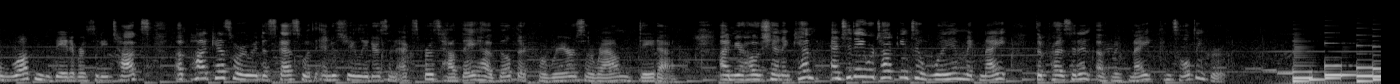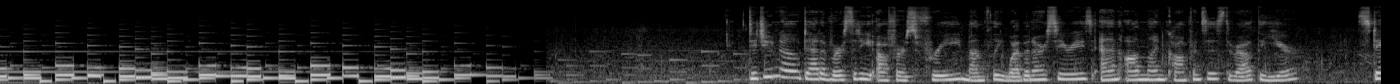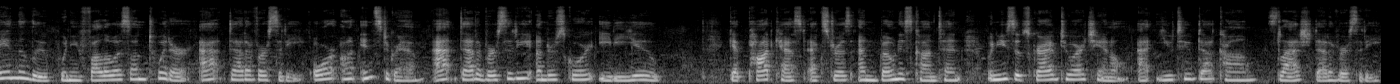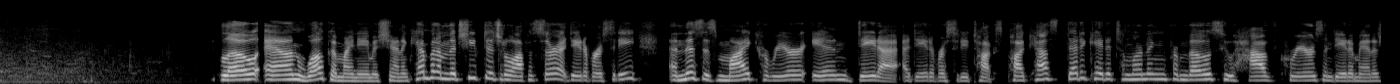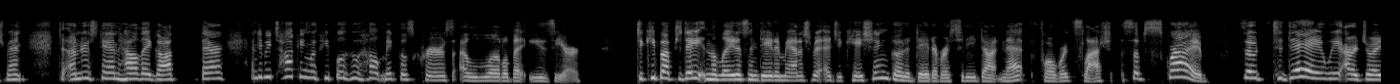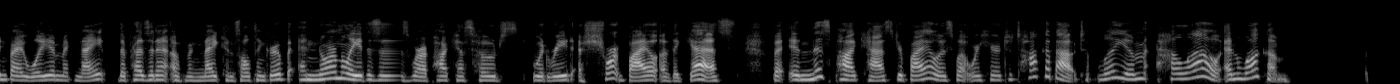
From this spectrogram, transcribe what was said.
and welcome to Dataversity Talks, a podcast where we discuss with industry leaders and experts how they have built their careers around data. I'm your host, Shannon Kemp, and today we're talking to William McKnight, the president of McKnight Consulting Group. Did you know Dataversity offers free monthly webinar series and online conferences throughout the year? Stay in the loop when you follow us on Twitter at Dataversity or on Instagram at Dataversity underscore edu. Get podcast extras and bonus content when you subscribe to our channel at youtube.com slash Dataversity. Hello and welcome. My name is Shannon Kemp, and I'm the Chief Digital Officer at Dataversity. And this is my career in data, a Dataversity Talks podcast dedicated to learning from those who have careers in data management to understand how they got there and to be talking with people who help make those careers a little bit easier. To keep up to date in the latest in data management education, go to dataversity.net forward slash subscribe. So today we are joined by William McKnight, the president of McKnight Consulting Group. And normally this is where a podcast host would read a short bio of the guest. But in this podcast, your bio is what we're here to talk about. William, hello and welcome.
